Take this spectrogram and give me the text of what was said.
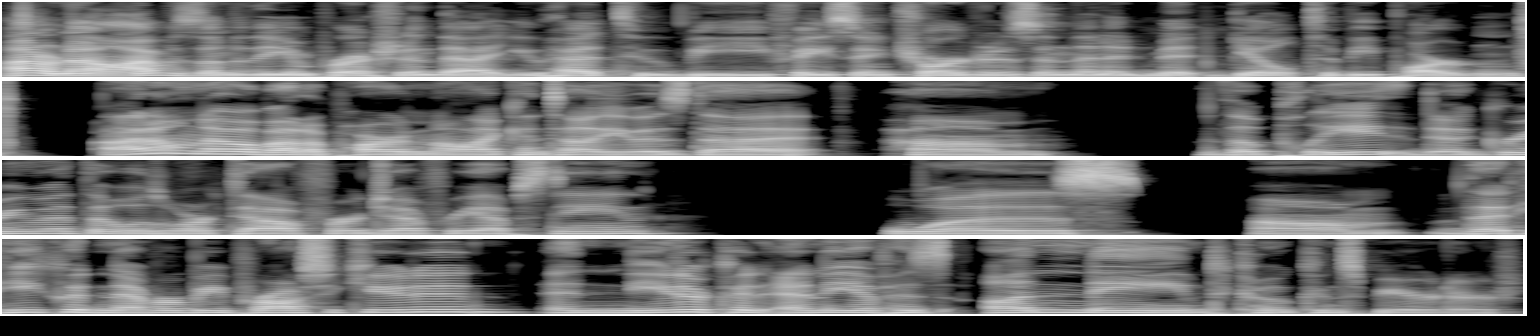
I don't know. I was under the impression that you had to be facing charges and then admit guilt to be pardoned. I don't know about a pardon. All I can tell you is that um, the plea agreement that was worked out for Jeffrey Epstein was um, that he could never be prosecuted, and neither could any of his unnamed co-conspirators.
